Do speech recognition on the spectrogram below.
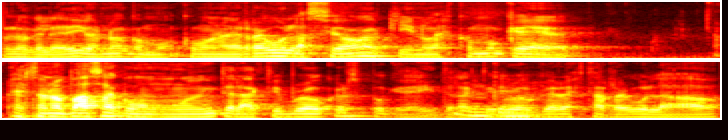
lo que le digo, ¿no? Como, como no hay regulación, aquí no es como que... Esto no pasa con un Interactive Brokers, porque Interactive Ok. Broker está regulado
